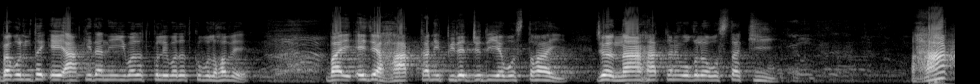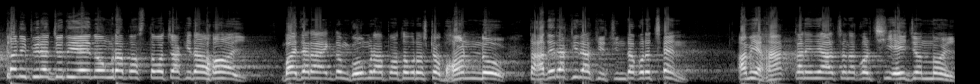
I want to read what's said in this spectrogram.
বা বলুন তো, এই আকিদা নিয়ে ইবাদত করলে ইবাদত কবুল হবে? ভাই, এই যে হাক্কানি পীরের যদি অবস্থা হয়, যে না হাক্কানি ওগুলো অবস্থা কি? হাক্কানি পীরের যদি এই নোংরা প্রস্তাব চাকিদা হয় বা যারা একদম গোমরা, পথভ্রষ্ট, ভণ্ড, তাদের আকিদা কি? চিন্তা করেছেন? আমি হাক্কানি নিয়ে আলোচনা করছি এই জন্যই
